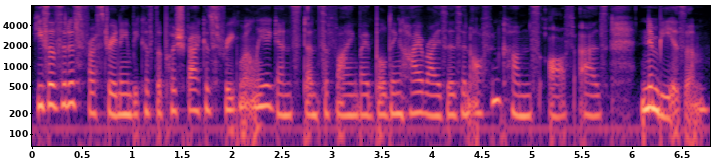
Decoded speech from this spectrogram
He says it is frustrating because the pushback is frequently against densifying by building high rises and often comes off as NIMBYism.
